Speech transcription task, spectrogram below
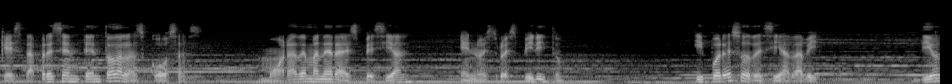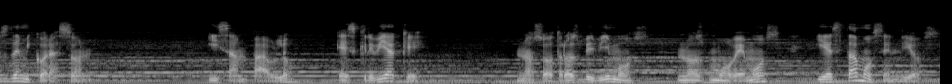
que está presente en todas las cosas, mora de manera especial en nuestro espíritu. Y por eso decía David, Dios de mi corazón. Y San Pablo escribía que nosotros vivimos, nos movemos y estamos en Dios.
